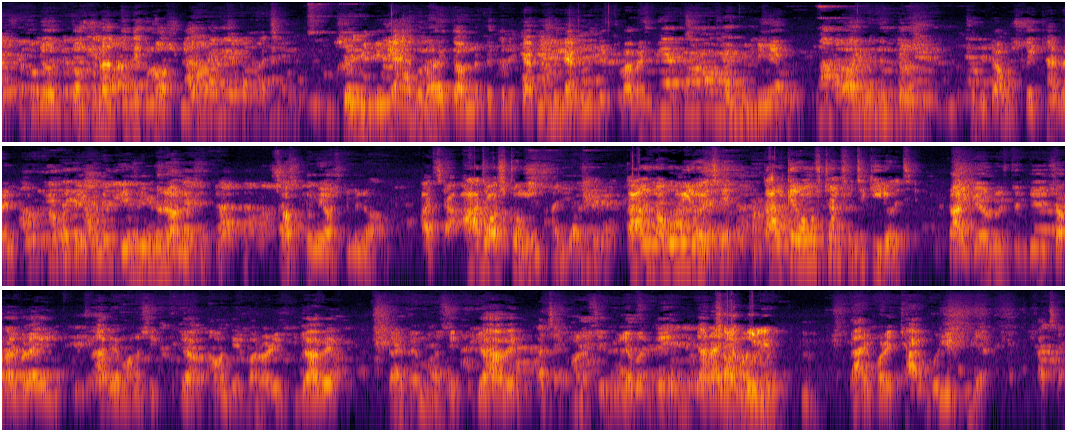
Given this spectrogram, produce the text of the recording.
দর্শনার্থীদের কোনো অসুবিধা হবে। সেই বিল্ডিংয়ে এখন হয়তো অন্নক্ষেত্রকে আপনি গেলে এখনই দেখতে পাবেন। ওই বিল্ডিংয়ে অন্নক্ষেত্র ছবিটা অবশ্যই ছাড়বেন। আমাদের এখানে তিন দিন ধরে অন্নক্ষেত্র। সপ্তমী অষ্টমী নয় আচ্ছা আজ অষ্টমী। কাল নবমী রয়েছে। কালকের অনুষ্ঠান সূচি কি রয়েছে? কালকে অনুষ্ঠান সকালবেলায় আগে মানসিক পূজা আমাদের বারোয়ারির পূজা হবে। তারপরে মানসিক পূজা হবে। আচ্ছা। মানসিক পূজা বলতে যারা বলি। তারপরে ছাগ বলির পূজা। আচ্ছা।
